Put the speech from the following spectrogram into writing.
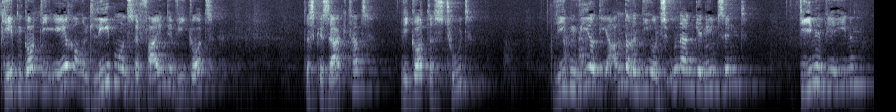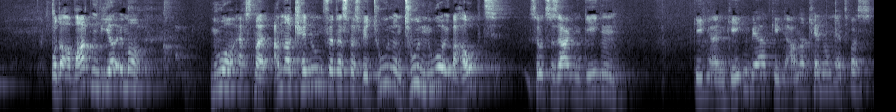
geben Gott die Ehre und lieben unsere Feinde, wie Gott das gesagt hat, wie Gott das tut? Lieben wir die anderen, die uns unangenehm sind? Dienen wir ihnen? Oder erwarten wir immer nur erstmal Anerkennung für das, was wir tun und tun nur überhaupt sozusagen gegen, gegen einen Gegenwert, gegen Anerkennung etwas?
